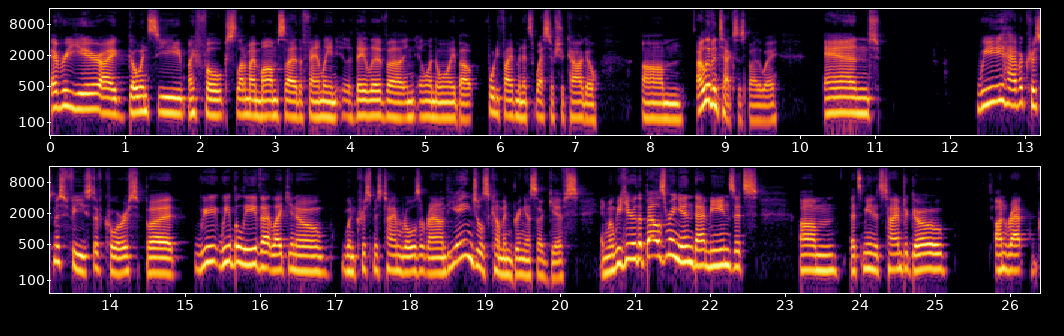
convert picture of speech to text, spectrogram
every year I go and see my folks, a lot of my mom's side of the family, and they live uh, in Illinois, about 45 minutes west of Chicago. Um, I live in Texas, by the way. And we have a Christmas feast, of course, but we we believe that like, you know, when Christmas time rolls around, the angels come and bring us our gifts. And when we hear the bells ringing, that means it's um that's mean it's time to go unwrap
